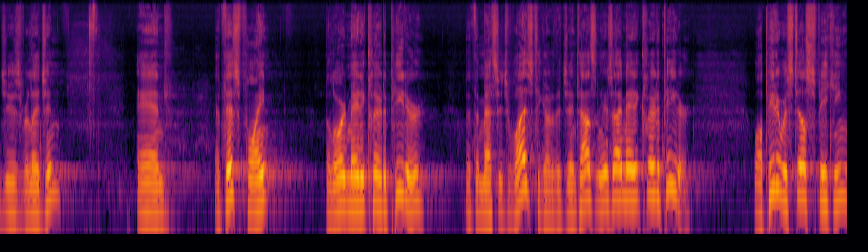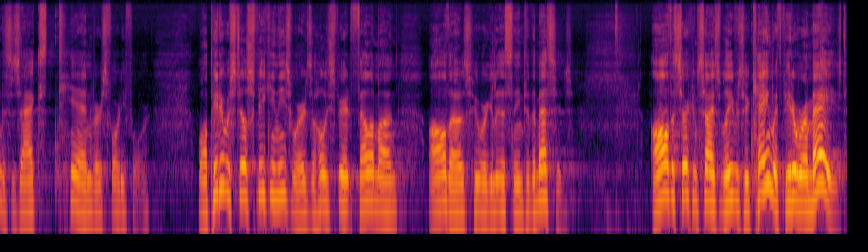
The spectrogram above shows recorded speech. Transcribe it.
Jews' religion. And at this point, the Lord made it clear to Peter that the message was to go to the Gentiles. And here's how I made it clear to Peter. While Peter was still speaking, this is Acts 10, verse 44. While Peter was still speaking these words, the Holy Spirit fell among all those who were listening to the message. All the circumcised believers who came with Peter were amazed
